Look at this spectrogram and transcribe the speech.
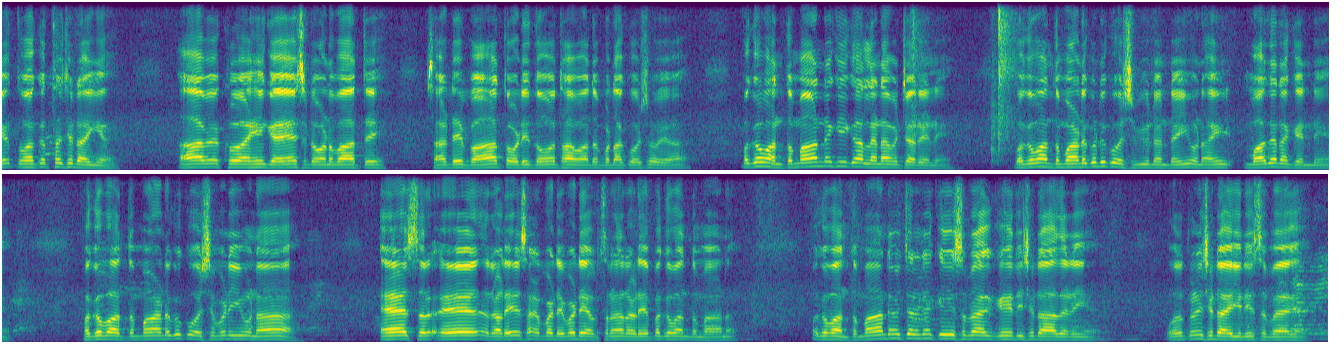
ਹੈ ਤੂੰ ਕਿੱਥੇ ਛਡਾਈਆਂ ਆ? ਵੇਖੋ, ਅਸੀਂ ਗਏ ਛਡਾਉਣ ਵਾਸਤੇ। ਸਾਡੇ ਬਾਹ, ਤੋੜੀ ਦੋ ਥਾਵਾਂ ਤੋਂ ਬੜਾ ਕੁਛ ਹੋਇਆ। ਭਗਵੰਤ ਮਾਨ ਨੇ ਕੀ ਕਰ ਲੈਣਾ ਵਿਚਾਰੇ ਨੇ? ਭਗਵੰਤ ਮਾਨ ਕੋਲ ਨਹੀਂ ਕੁਛ ਵੀ ਹੋਣਾ, ਨਹੀਂ ਹੋਣਾ, ਅਸੀਂ ਵਾਅਦੇ ਨਾਲ ਕਹਿੰਦੇ ਆ। ਭਗਵੰਤ ਮਾਨ ਕੋ ਕੁਛ ਵੀ ਨਹੀਂ ਹੋਣਾ। ਇਹ ਸਰ ਇਹ ਰੜੇ ਸਾਡੇ ਵੱਡੇ ਵੱਡੇ ਅਫਸਰਾਂ ਰੜੇ ਭਗਵੰਤ ਮਾਨ। ਭਗਵੰਤ ਮਾਨ ਨੇ ਵਿਚਾਰੇ ਨੇ ਕੇਸ ਸਮੈਕ ਕਿਸੇ ਦੀ ਛਡਾ ਦੇਣੀ ਆ। ਉਹ ਕੋਲ ਛਡਾਈ ਨਹੀਂ ਸਮੈਕ।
